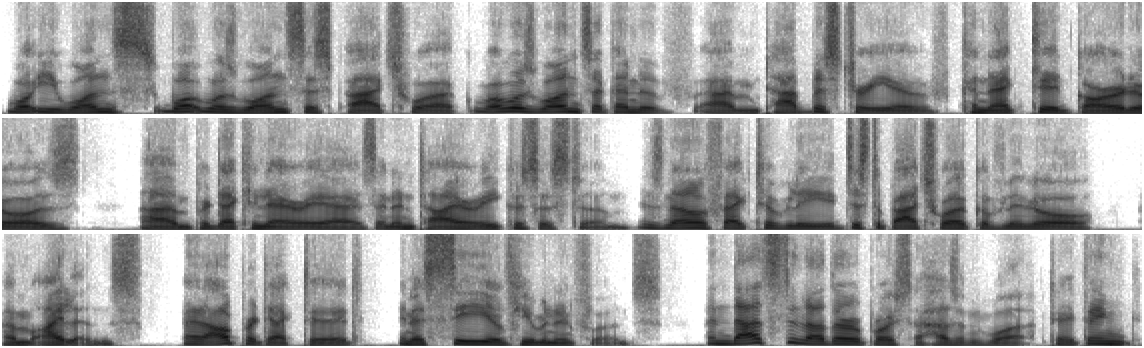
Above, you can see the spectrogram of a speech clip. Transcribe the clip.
what you once, what was once this patchwork, what was once a kind of um, tapestry of connected corridors um, protected areas, an entire ecosystem, is now effectively just a patchwork of little um, islands that are protected in a sea of human influence. And that's another approach that hasn't worked. I think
